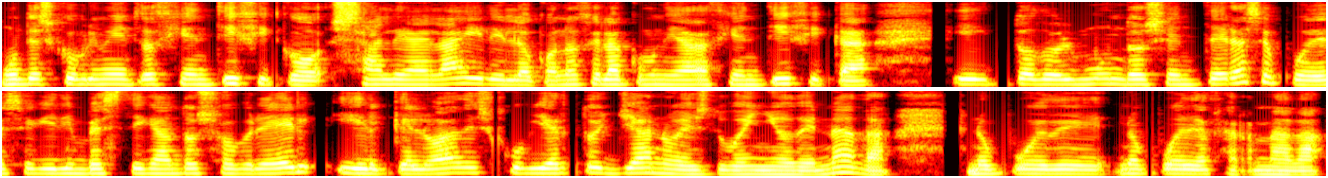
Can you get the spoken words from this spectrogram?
un descubrimiento científico sale al aire y lo conoce la comunidad científica y todo el mundo se entera, se puede seguir investigando sobre él y el que lo ha descubierto ya no es dueño de nada, no puede, no puede hacer nada.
